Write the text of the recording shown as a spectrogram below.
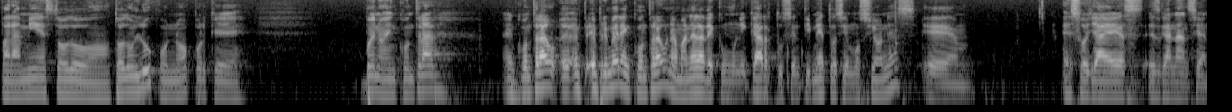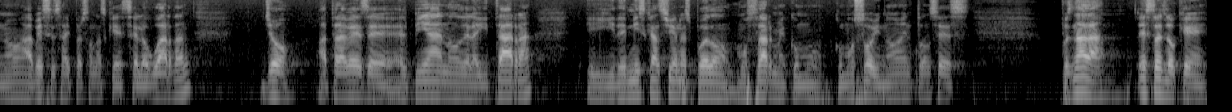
para mí es todo, todo un lujo, ¿no? Porque, bueno, encontrar, encontrar en, encontrar una manera de comunicar tus sentimientos y emociones, eh, eso ya es, es ganancia, ¿no? A veces hay personas que se lo guardan. Yo, a través del piano, de la guitarra y de mis canciones, puedo mostrarme como, como soy, ¿no? Entonces, pues nada, esto es lo que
